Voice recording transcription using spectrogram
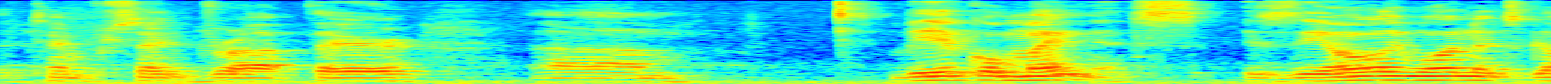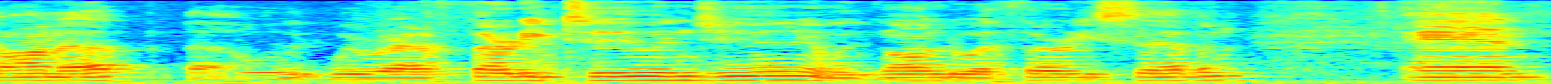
a 10% drop there. Um, Vehicle maintenance is the only one that's gone up. Uh, we, we, were at a 32 in June and we've gone to a 37. And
